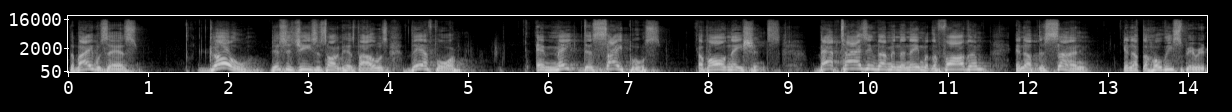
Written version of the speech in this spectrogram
The Bible says, Go, this is Jesus talking to his followers, therefore, and make disciples of all nations, baptizing them in the name of the Father and of the Son and of the Holy Spirit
